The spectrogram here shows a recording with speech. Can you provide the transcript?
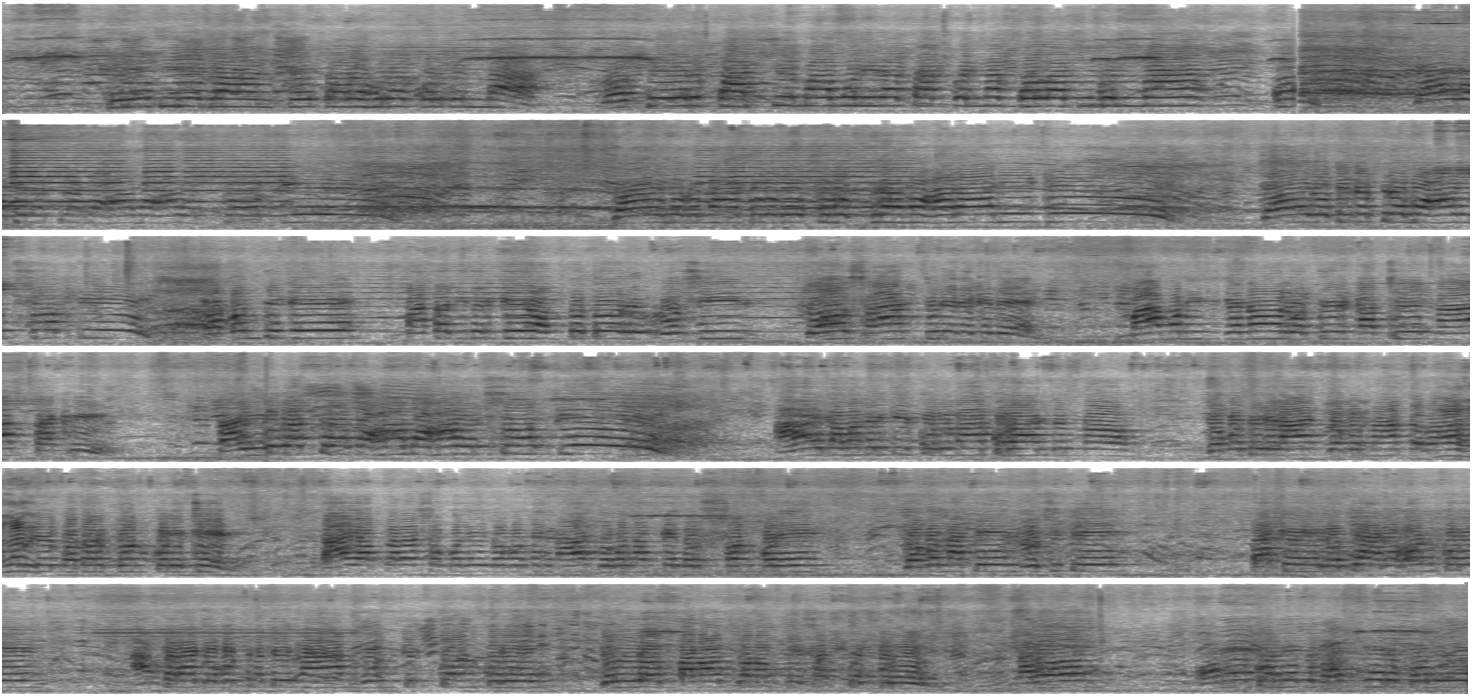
ধীরে ধীরে যান কেউ তাড়াহুড়া করবেন না রথের পাশে মামুনিরা থাকবেন না কলা দিবেন না জয় জগন্নাথ মহামহোৎসবকে রথযাত্রা মহোৎসবকে এখন থেকে মাতাজিদেরকে অন্তত রশির দশ হাত ধরে রেখে দেন। মা মনির যেন রথের কাছে না থাকে। রথযাত্রা মহা মহোৎসবকে আজ আমাদেরকে করুণা করার জন্য জগতের রাজ জগন্নাথ পদার্পণ করেছেন। তাই আপনারা সকলে জগতের নাথ জগন্নাথকে দর্শন করে জগন্নাথের রচিতে তাকে রথে আরোহণ করে আপনারা জগন্নাথের নাম গুণ কীর্তন করে দুর্লভ মানব জনমকে সার্থক করুন। কারণ অনেক অনেক ভাগ্যের ফলে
